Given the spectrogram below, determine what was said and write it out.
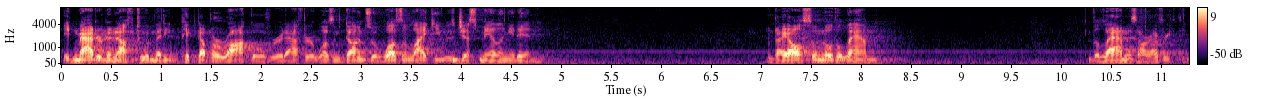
It mattered enough to him that he picked up a rock over it after it wasn't done, so it wasn't like he was just mailing it in. And I also know the Lamb. The Lamb is our everything.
